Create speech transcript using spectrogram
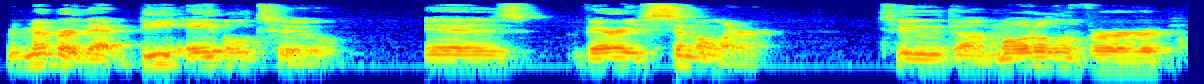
Remember that be able to is very similar to the modal verb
